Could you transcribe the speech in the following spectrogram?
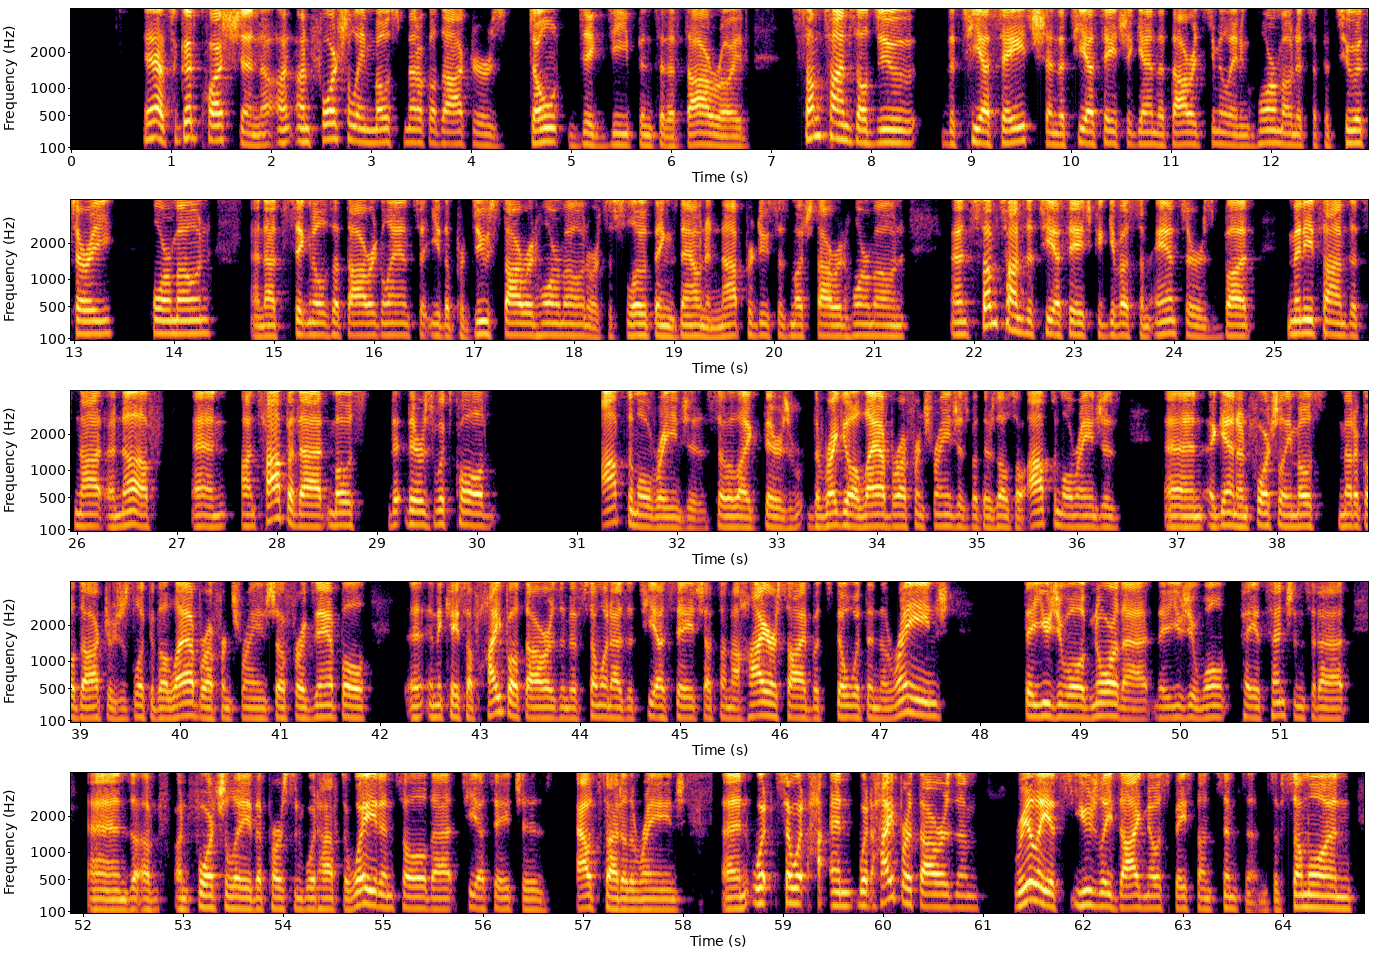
yeah it's a good question unfortunately most medical doctors don't dig deep into the thyroid. Sometimes I'll do the TSH, and the TSH, again, the thyroid stimulating hormone, it's a pituitary hormone, and that signals the thyroid gland to either produce thyroid hormone or to slow things down and not produce as much thyroid hormone. And sometimes the TSH could give us some answers, but many times it's not enough. And on top of that, most there's what's called optimal ranges. So like there's the regular lab reference ranges, but there's also optimal ranges. And again, unfortunately, most medical doctors just look at the lab reference range. So for example, in the case of hypothyroidism, if someone has a TSH that's on the higher side but still within the range, they usually will ignore that. They usually won't pay attention to that. And uh, unfortunately, the person would have to wait until that TSH is outside of the range. And what so what and with hyperthyroidism, really it's usually diagnosed based on symptoms. If someone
